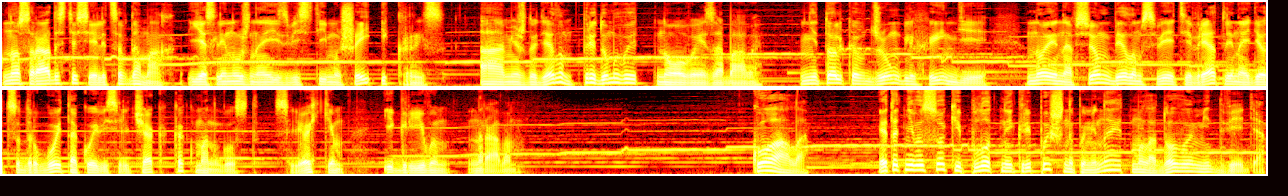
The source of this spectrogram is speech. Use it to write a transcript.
но с радостью селится в домах, если нужно извести мышей и крыс, а между делом придумывает новые забавы. Не только в джунглях Индии, но и на всем белом свете вряд ли найдется другой такой весельчак, как мангуст, с легким, игривым нравом. Коала. Этот невысокий плотный крепыш напоминает молодого медведя.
